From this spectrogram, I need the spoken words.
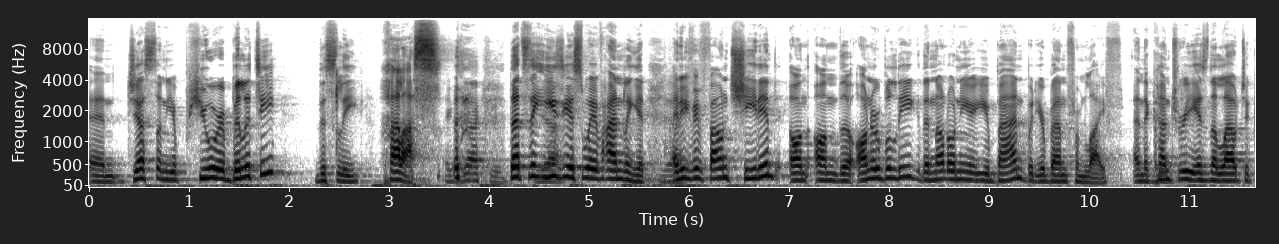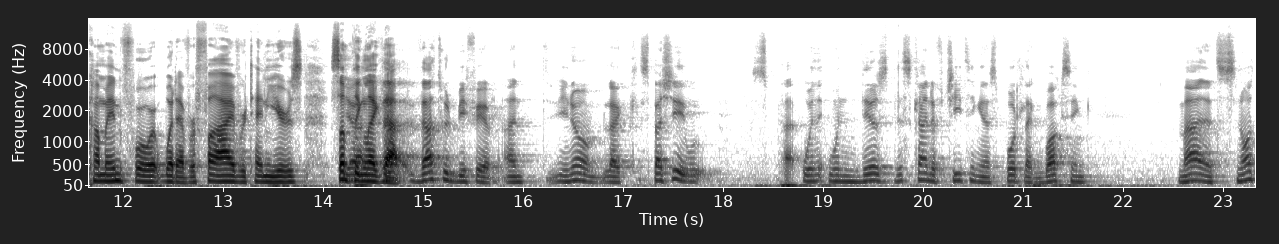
and just on your pure ability, this league, khalas. Exactly. That's the Yeah. easiest way of handling it. And if you're found cheated on, on the honorable league, then not only are you banned, but you're banned from life. And the Yeah. country isn't allowed to come in for whatever, five or 10 years, something Yeah, like that. That would be fair, and you know, like especially uh, when when there's this kind of cheating in a sport like boxing, man, it's not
